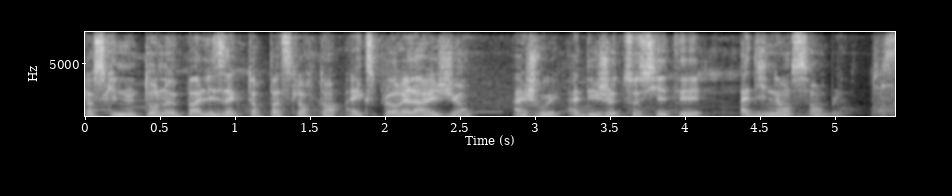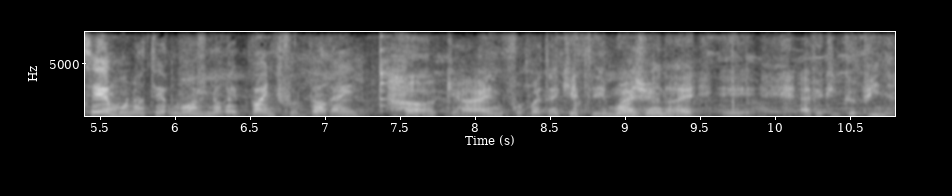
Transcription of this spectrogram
Lorsqu'ils ne tournent pas, les acteurs passent leur temps à explorer la région, à jouer à des jeux de société, à dîner ensemble. Tu sais, à mon enterrement, je n'aurais pas une foule pareille. Oh, Karen, faut pas t'inquiéter. Moi, je viendrai. Et avec une copine.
